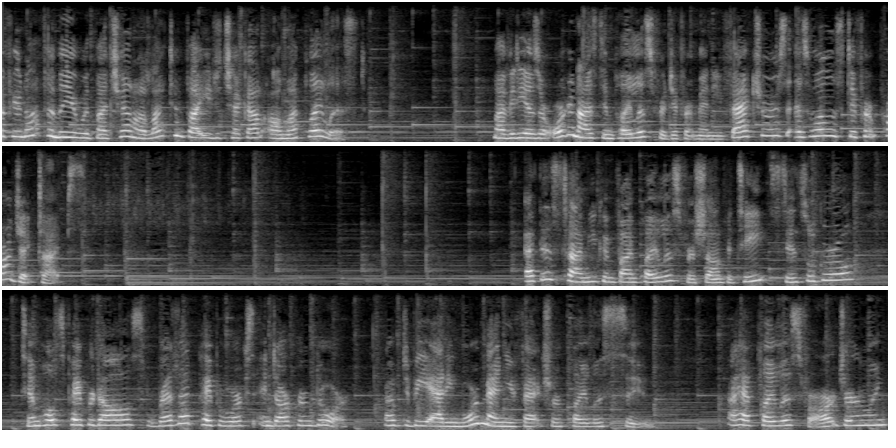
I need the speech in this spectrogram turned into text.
If you're not familiar with my channel, I'd like to invite you to check out all my playlists. My videos are organized in playlists for different manufacturers as well as different project types. At this time, you can find playlists for Shawn Petite, Stencil Girl, Tim Holtz Paper Dolls, Red Lab Paperworks, and Darkroom Door. I hope to be adding more manufacturer playlists soon. I have playlists for art journaling,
